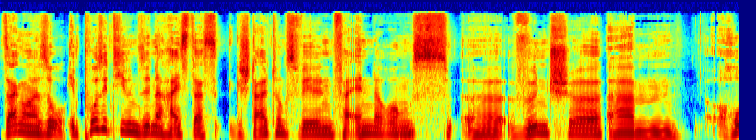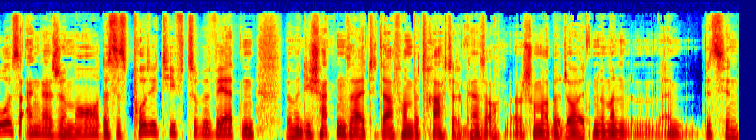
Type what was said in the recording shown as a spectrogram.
sagen wir mal so, im positiven Sinne heißt das Gestaltungswillen, Veränderungswünsche, äh, ähm, hohes Engagement, das ist positiv zu bewerten. Wenn man die Schattenseite davon betrachtet, kann es auch schon mal bedeuten, wenn man ein bisschen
